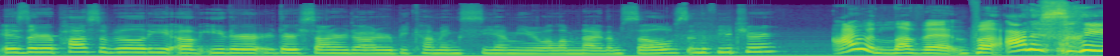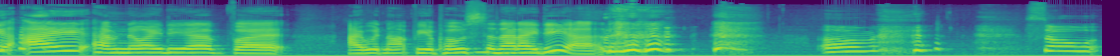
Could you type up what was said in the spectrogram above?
Is there a possibility of either their son or daughter becoming CMU alumni themselves in the future? I would love it, but honestly, I have no idea, but I would not be opposed to that idea. Um, so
